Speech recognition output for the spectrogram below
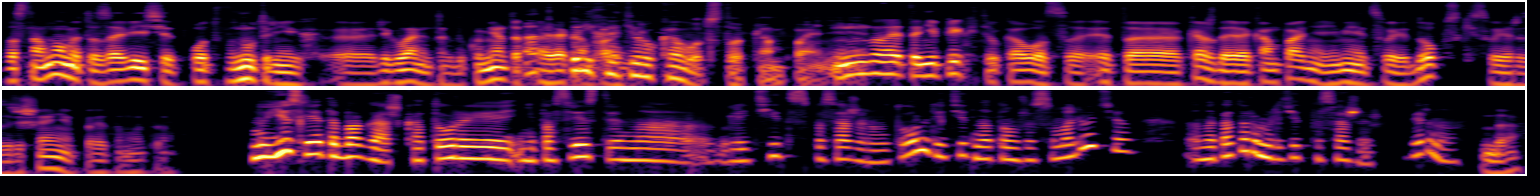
В основном это зависит от внутренних регламентных документов от авиакомпании. прихоти руководства компании. Ну, это не прихоть руководства, это каждая авиакомпания имеет свои допуски, свои разрешения, поэтому это Но если это багаж, который непосредственно летит с пассажиром, то он летит на том же самолете, на котором летит пассажир, верно? Да.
